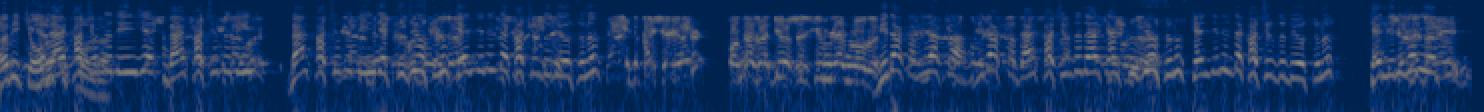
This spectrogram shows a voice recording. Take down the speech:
Tabii ki E, olur ben futbolda. kaçırdı deyince ben kaçırdı deyince ben kaçırdı deyince kızıyorsunuz kendiniz de kaçırdı diyorsunuz. Sonra diyorsunuz ki bilmem ne olur. Bir dakika bir dakika bir dakika ben kaçırdı derken kızıyorsunuz kendiniz de kaçırdı diyorsunuz. Kendinize niye kız-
